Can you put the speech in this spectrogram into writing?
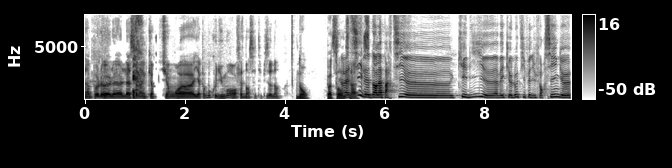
un, peu le- le- la seule incursion. euh, Il n'y a pas beaucoup d'humour en fait dans cet épisode. hein. Non, pas tant. Ah, ça. si, dans la partie euh, Kelly, euh, avec l'autre qui fait du forcing, euh,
